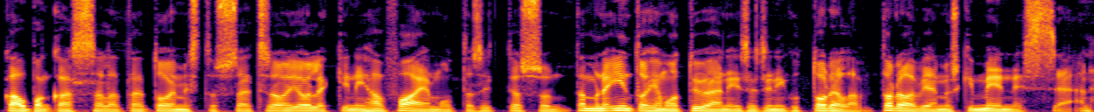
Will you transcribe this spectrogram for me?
kaupan kassalla tai toimistossa, että se on joillekin ihan fine, mutta sitten jos on tämmöinen intohimotyö, niin se, se niin kuin todella, todella vie myöskin mennessään.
